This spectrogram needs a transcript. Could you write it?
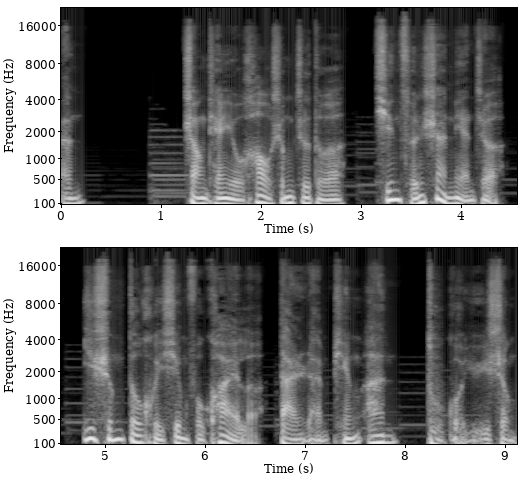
恩。上天有好生之德。心存善念者，一生都会幸福快乐、淡然平安度过余生。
